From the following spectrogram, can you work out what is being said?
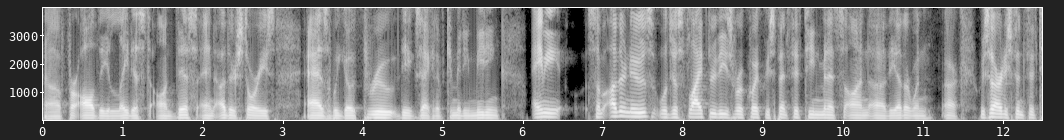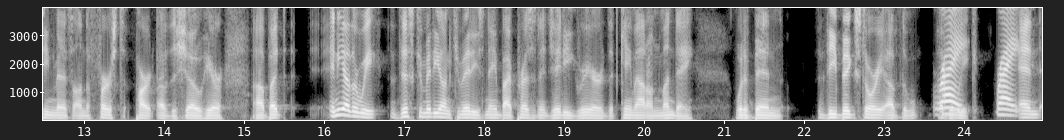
uh, for all the latest on this and other stories as we go through the executive committee meeting. Amy, some other news. We'll just fly through these real quick. We spent 15 minutes on uh, the other one. Uh, we already spent 15 minutes on the first part of the show here, uh, but any other week, this committee on committees named by President J.D. Greear that came out on Monday would have been the big story of the, right. Right. And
